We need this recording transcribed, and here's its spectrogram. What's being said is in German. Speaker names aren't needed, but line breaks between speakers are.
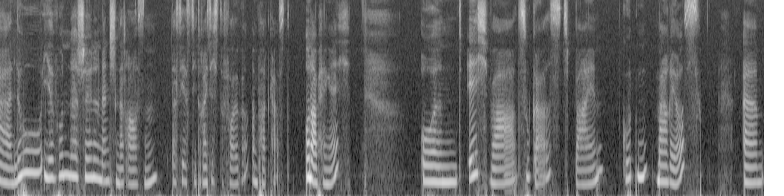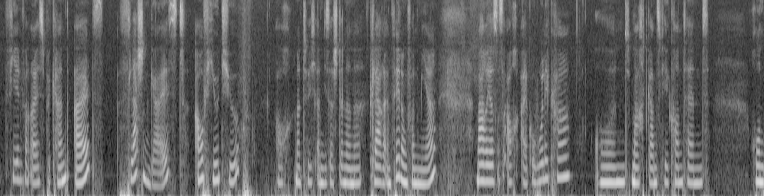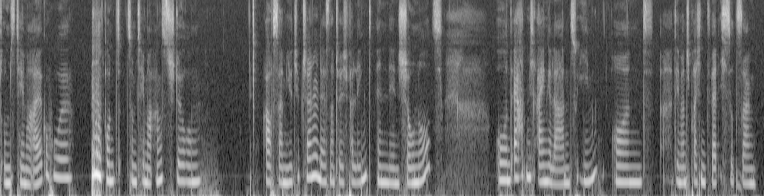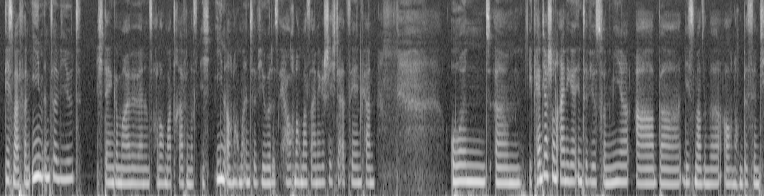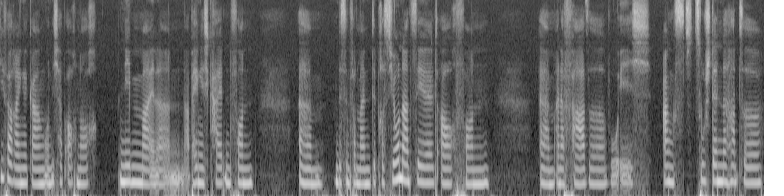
Hallo, ihr wunderschönen Menschen da draußen. Das hier ist die 30. Folge im Podcast Unabhängig. Und ich war zu Gast beim guten Marius, ähm, vielen von euch bekannt als Flaschengeist auf YouTube. Auch natürlich an dieser Stelle eine klare Empfehlung von mir. Marius ist auch Alkoholiker und macht ganz viel Content rund ums Thema Alkohol und zum Thema Angststörungen auf seinem YouTube-Channel. Der ist natürlich verlinkt in den Show Notes. Und er hat mich eingeladen zu ihm und äh, dementsprechend werde ich sozusagen diesmal von ihm interviewt. Ich denke mal, wir werden uns auch noch mal treffen, dass ich ihn auch noch mal interviewe, dass er auch noch mal seine Geschichte erzählen kann. Und ähm, ihr kennt ja schon einige Interviews von mir, aber diesmal sind wir auch noch ein bisschen tiefer reingegangen und ich habe auch noch neben meinen Abhängigkeiten von ähm, ein bisschen von meinen Depressionen erzählt, auch von ähm, einer Phase, wo ich Angstzustände hatte.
